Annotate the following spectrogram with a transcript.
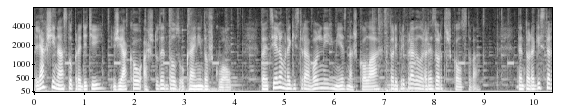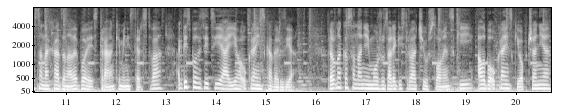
Ľahší nástup pre deti, žiakov a študentov z Ukrajiny do škôl – to je cieľom registra voľných miest na školách, ktorý pripravil rezort školstva. Tento register sa nachádza na webovej stránke ministerstva a k dispozícii je aj jeho ukrajinská verzia. Rovnako sa na nej môžu zaregistrovať či už slovenskí alebo ukrajinskí občania,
